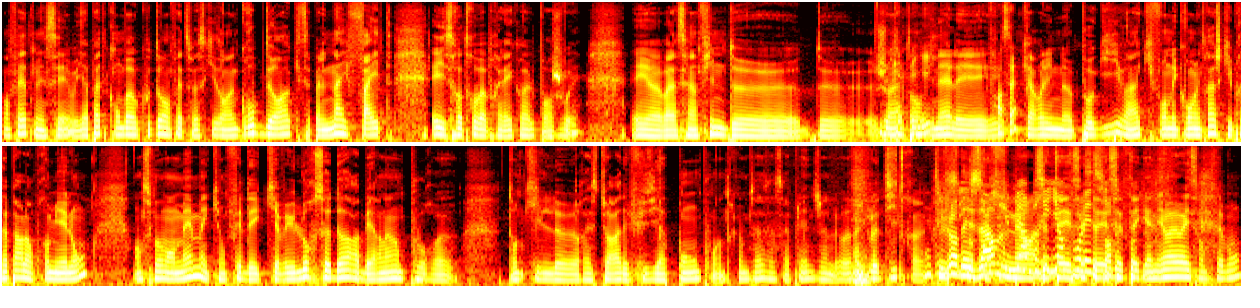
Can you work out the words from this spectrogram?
en fait, mais il n'y a pas de combat au couteau en fait, c'est parce qu'ils ont un groupe de rock qui s'appelle Knife Fight et ils se retrouvent après l'école pour jouer. Et euh, voilà, c'est un film de, de Jonathan KPI, Vinel et français. Caroline Poggi, voilà, qui font des courts métrages, qui préparent leur premier long en ce moment même et qui ont fait des, qui avaient eu l'Ours d'or à Berlin pour euh, tant qu'il euh, restera des fusils à pompe ou un truc comme ça, ça s'appelait déjà le, rien que le titre. euh, toujours des armes, mais c'était- pour les c'était- autres. C'était gagné. Ouais, ouais, ils sont très bons.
